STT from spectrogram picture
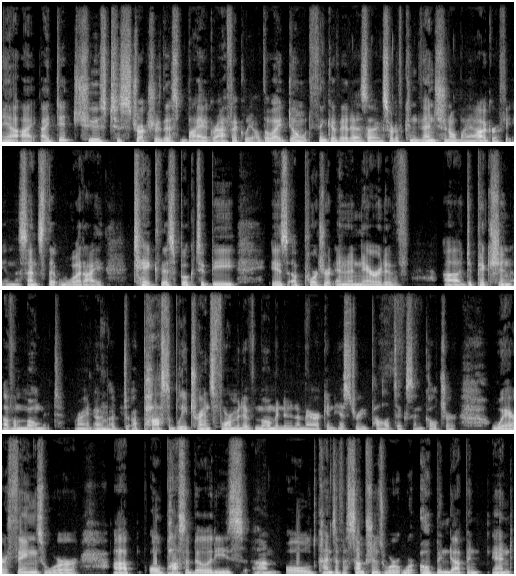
yeah, I, I did choose to structure this biographically, although I don't think of it as a sort of conventional biography in the sense that what I take this book to be is a portrait and a narrative uh, depiction of a moment, right? Mm. A, a, possibly transformative moment in American history, politics, and culture, where things were uh, old possibilities, um, old kinds of assumptions were were opened up and and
